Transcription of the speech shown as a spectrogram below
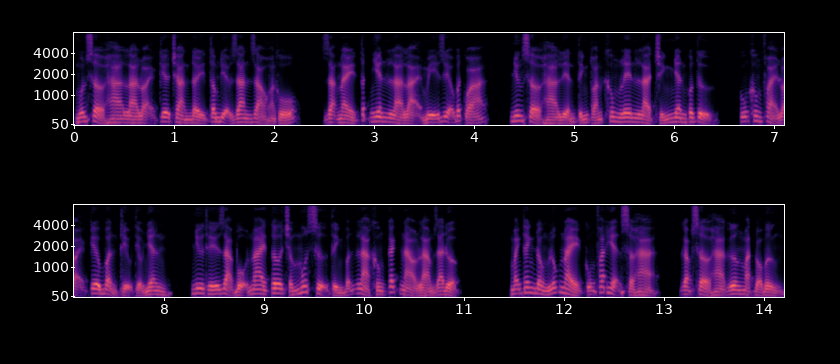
Muốn sở hà là loại kia tràn đầy tâm địa gian rào hoàng cố, dạng này tất nhiên là lại mỹ diệu bất quá nhưng sở hà liền tính toán không lên là chính nhân quân tử, cũng không phải loại kia bẩn thỉu tiểu nhân, như thế giả bộ nai tơ chấm mút sự tình vẫn là không cách nào làm ra được. Mạnh thanh đồng lúc này cũng phát hiện sở hà, gặp sở hà gương mặt đỏ bừng,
